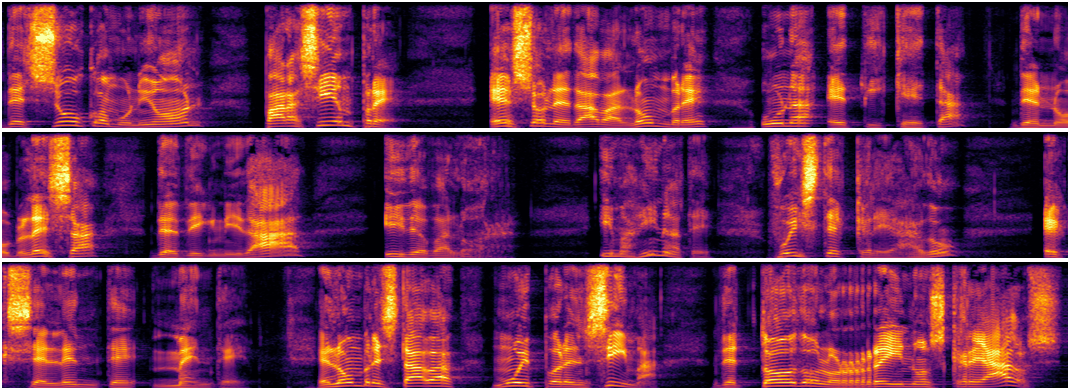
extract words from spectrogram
de su comunión para siempre. Eso le daba al hombre una etiqueta de nobleza, de dignidad y de valor. Imagínate, fuiste creado excelentemente. El hombre estaba muy por encima de todos los reinos creados,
